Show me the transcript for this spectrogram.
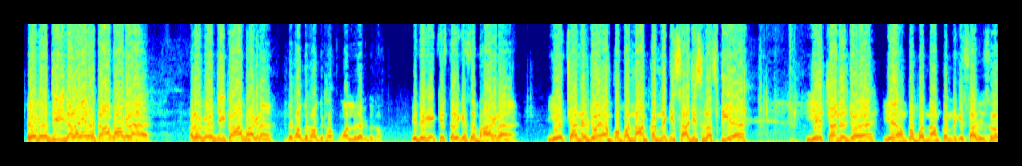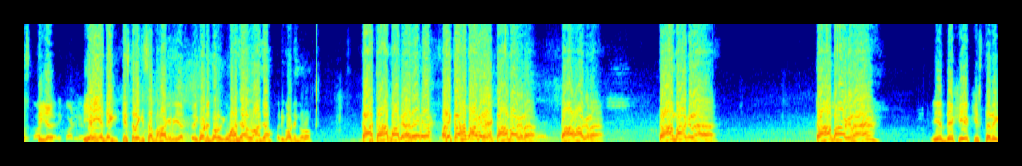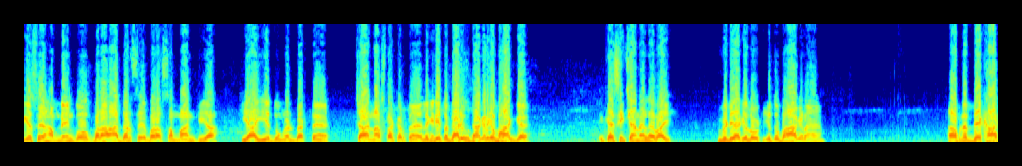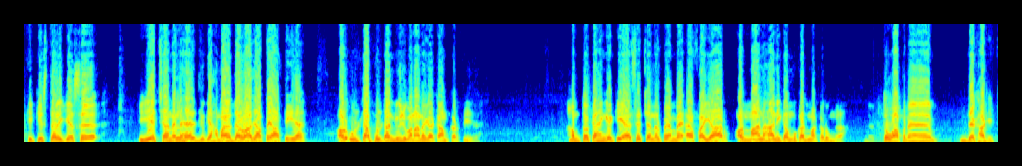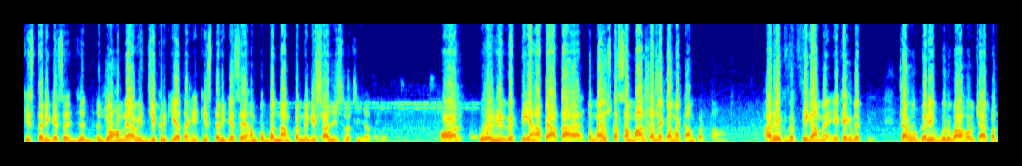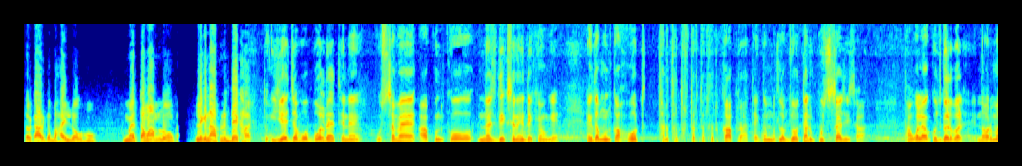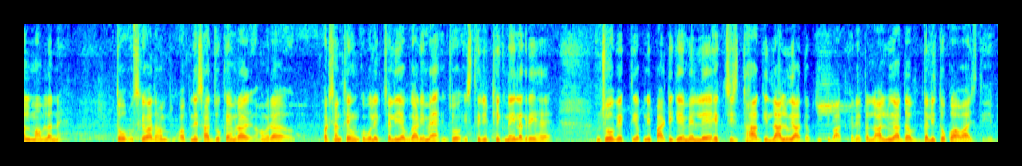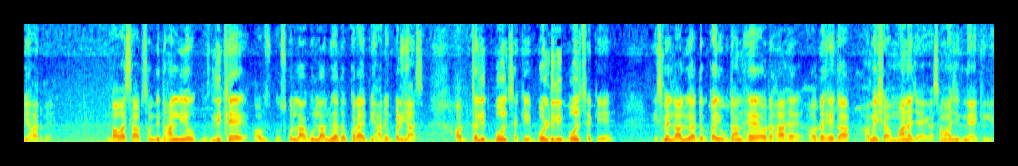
ए वेद जी इधर आइए ना कहाँ भाग रहे हैं? अरे वेद जी कहाँ भाग रहे हैं? दिखाओ दिखाओ दिखाओ वहाँ ले जाके दिखाओ। ये देखिए किस तरीके से भाग रहे हैं। ये चैनल जो है हमको बदनाम करने की साजिश रचती है। ये चैनल जो है ये हमको बदनाम करने की साजिश रचती है। यही है देखिए किस तरीके से भाग रही है। रिकॉर्डिंग करो वहाँ जाओ वहाँ जाओ रिकॉर्डिंग करो। कहाँ कहाँ भाग रहे हैं? अरे अरे अरे कहाँ भाग रहे हैं? कहाँ भाग रहे हैं? कहाँ भाग रहे हैं? कहाँ भाग रहे हैं? कहाँ भाग रहे हैं? ये देखिए किस तरीके से हमने इनको बड़ा आदर से, बड़ा सम्मान किया कि आइए दो मिनट बैठते हैं, चाय नाश्ता करते हैं। लेकिन ये तो गाड़ी उठा करके भाग गए। कैसी चैनल है भाई? मीडिया के लोग, ये तो भाग रहे हैं। आपने देखा कि किस तरीके से ये चैनल है जो कि हमारे दरवाज़ा पे आती है और उल्टा फुल्टा न्यूज़ बनाने का काम करती है। हम तो कहेंगे कि ऐसे चैनल पे मैं एफआईआर और मानहानि का मुकदमा करूँगा। तो आपने देखा कि किस तरीके से ज, हमने अभी ज़िक्र किया था कि किस तरीके से हमको बदनाम करने की साजिश रची जाती है। और कोई भी व्यक्ति यहाँ पे आता है तो मैं उसका सम्मान करने का मैं काम करता हूँ। हर एक व्यक्ति का मैं एक एक व्यक्ति चाहे वो गरीब गुरबा हो चाहे पत्रकार के भाई लोग हों मैं तमाम लोगों का लेकिन आपने देखा तो ये जब वो बोल रहे थे ना उस समय आप उनको नज़दीक से नहीं देखे होंगे एकदम उनका होठ थर थर थर थर थर थर काँप रहा था एकदम मतलब जो होता है ना गुस्सा जैसा। तो हमको लगा कुछ गड़बड़ है नॉर्मल मामला नहीं। तो उसके बाद हम अपने साथ जो कैमरा हमारा पर्सन थे, उनको बोले, चलिए अब गाड़ी में जो स्थिति ठीक नहीं लग रही है, जो व्यक्ति अपनी पार्टी के एमएलए एक चीज़ था कि लालू यादव जी की बात करें तो लालू यादव दलितों को आवाज़ दिए बिहार में। बाबा साहब संविधान लिए, लिखे और उसको लागू लालू यादव कराए बिहार में बढ़िया से। और दलित बोल सके बोल्डली बोल सके इसमें लालू यादव का योगदान है और रहा है और रहेगा, हमेशा माना जाएगा सामाजिक न्याय के लिए।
